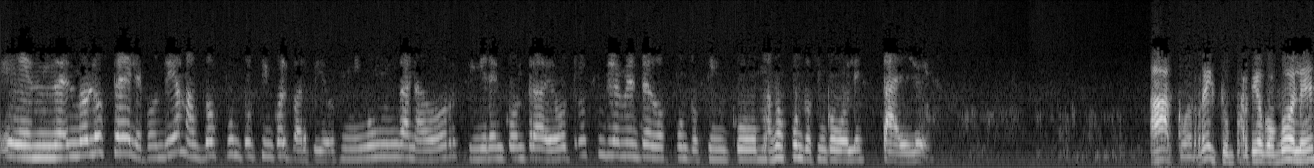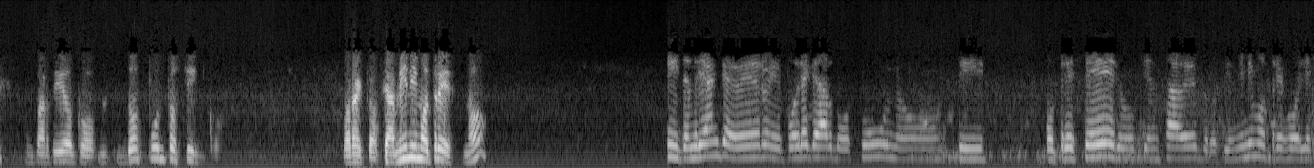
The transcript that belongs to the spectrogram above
No lo sé, le pondría más 2.5 al partido, sin ningún ganador, sin ir en contra de otro, simplemente 2.5, más 2.5 goles tal vez. Ah, correcto, un partido con goles, un partido con 2.5. Correcto, o sea, mínimo 3, ¿no? Sí, tendrían que ver, eh, podría quedar 2-1, sí, o 3-0, quién sabe, pero sí, mínimo tres goles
